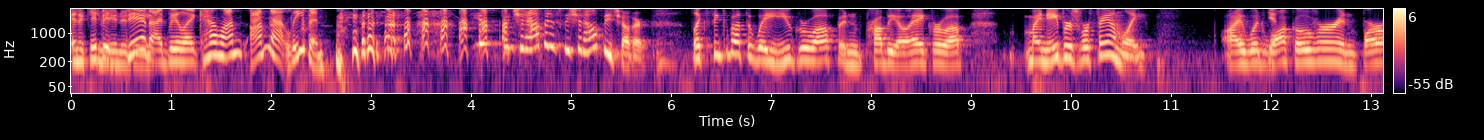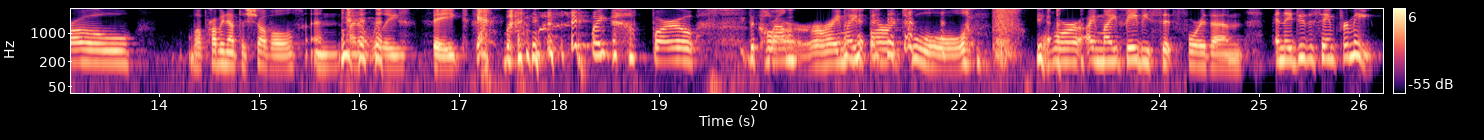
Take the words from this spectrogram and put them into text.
in a community. If it did, I'd be like, hell, I'm, I'm not leaving. what should happen is we should help each other. Like, think about the way you grew up and probably how I grew up. My neighbors were family. I would yep. walk over and borrow well, probably not the shovels, and I don't really bake, but, I might borrow the car, Rum. or I might borrow a tool, yeah. or I might babysit for them, and they do the same for me.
